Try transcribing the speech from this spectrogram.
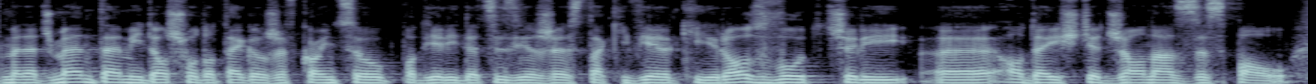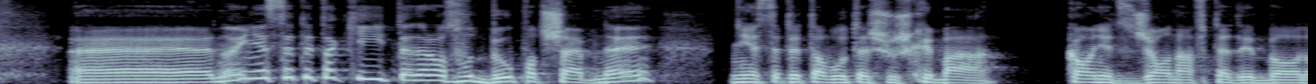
z managementem i doszło do tego, że w końcu podjęli decyzję, że jest taki wielki rozwód, czyli e, odejście Johna z zespołu. E, No i niestety taki ten rozwód był potrzebny. Niestety to był też już chyba koniec Johna wtedy, bo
